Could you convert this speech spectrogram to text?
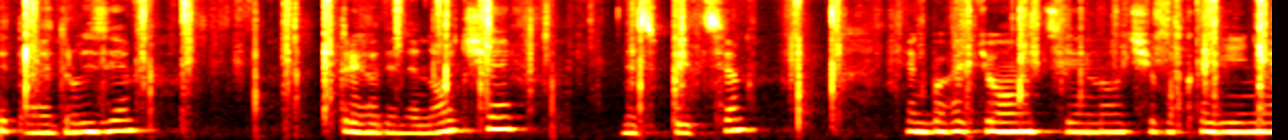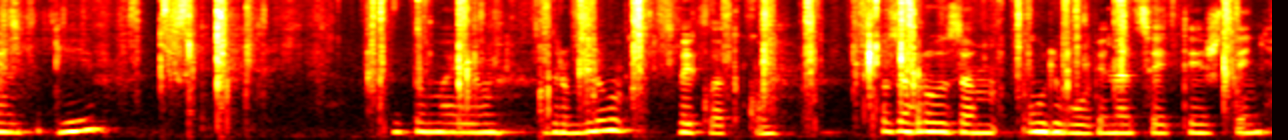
Вітаю, друзі! Три години ночі. Не спиться, як багатьом цієї ночі в Україні. І думаю, зроблю викладку по загрозам у Львові на цей тиждень.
